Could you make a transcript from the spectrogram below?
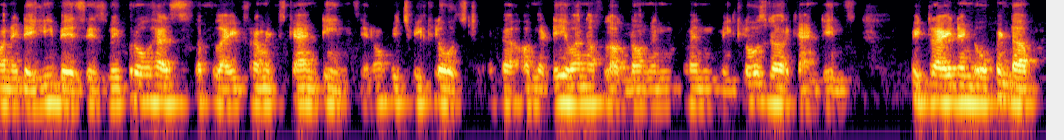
on a daily basis Wipro has supplied from its canteens, you know, which we closed uh, on the day one of lockdown when, when we closed our canteens. We tried and opened up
